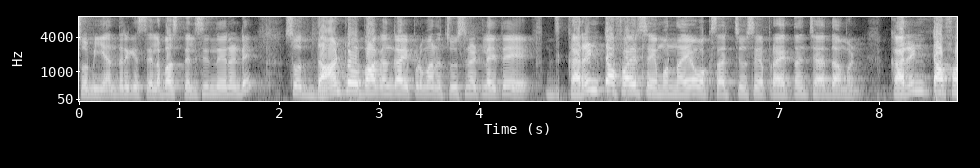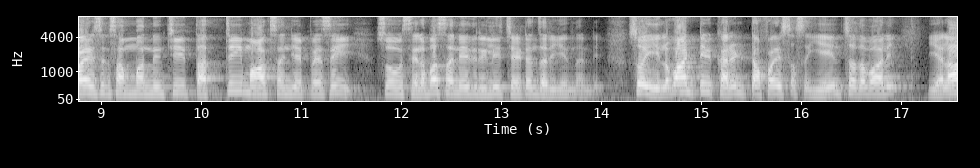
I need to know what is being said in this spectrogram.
సో మీ అందరికీ సిలబస్ తెలిసిందేనండి. సో దాంట్లో భాగంగా ఇప్పుడు మనం చూసినట్లయితే కరెంట్ అఫైర్స్ ఏమున్నాయో ఒకసారి చూసే ప్రయత్నం చేద్దామండి. కరెంట్ అఫైర్స్కి సంబంధించి థర్టీ మార్క్స్ అని చెప్పేసి సో సిలబస్ అనేది రిలీజ్ చేయడం జరిగిందండి. సో ఇలాంటి కరెంట్ అఫైర్స్ అసలు ఏం చదవాలి? ఎలా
